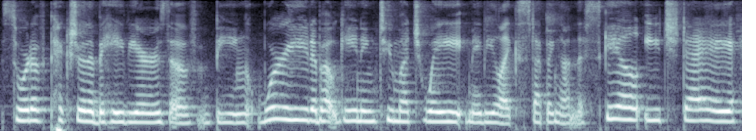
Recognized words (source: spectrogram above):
sort of picture the behaviors of being worried about gaining too much weight, maybe like stepping on the scale each day,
